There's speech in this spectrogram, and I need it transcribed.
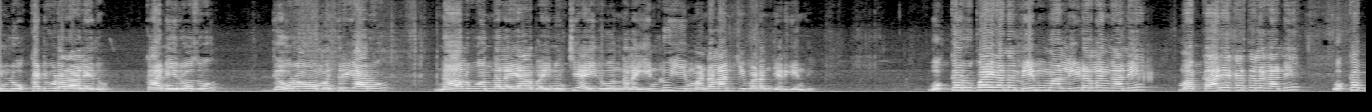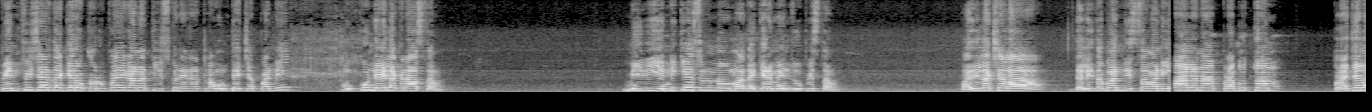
ఇండ్లు ఒక్కటి కూడా రాలేదు. కానీ ఈరోజు గౌరవ మంత్రి గారు నాలుగు వందల యాభై నుంచి ఐదు వందల ఇండ్లు ఈ మండలానికి ఇవ్వడం జరిగింది. ఒక్క రూపాయి కన్నా మేము మా లీడర్లం కానీ మా కార్యకర్తలు కానీ ఒక్క బెనిఫిషియర్ దగ్గర ఒక రూపాయి కన్నా తీసుకునేటట్లా ఉంటే చెప్పండి. ముక్కు నేలకు రాస్తాం. మీవి ఎన్ని కేసులున్నో మా దగ్గర మేము చూపిస్తాం. పది లక్షల దళిత బంధు ఇస్తామని పాలన ప్రభుత్వం ప్రజల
